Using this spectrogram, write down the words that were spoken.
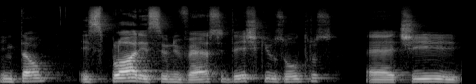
Então, explore esse universo e deixe que os outros é, te,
